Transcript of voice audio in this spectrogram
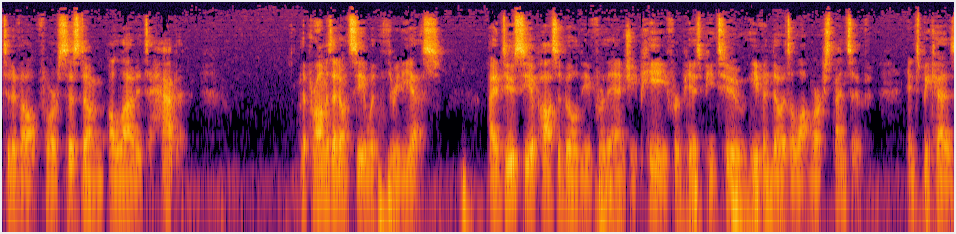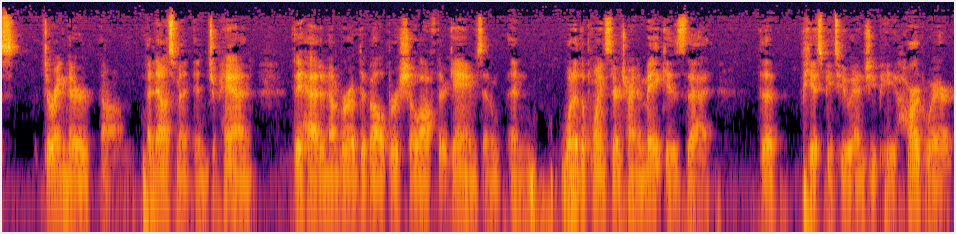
to develop for system allowed it to happen. The problem is I don't see it with the 3DS. I do see a possibility for the NGP for PSP2, even though it's a lot more expensive. It's because during their um, announcement in Japan, they had a number of developers show off their games, and and one of the points they're trying to make is that the PSP2 NGP hardware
